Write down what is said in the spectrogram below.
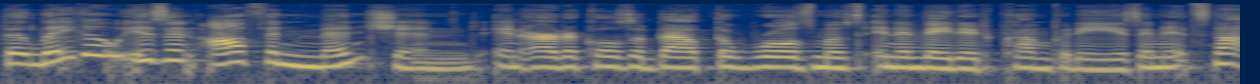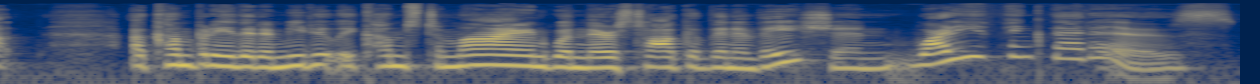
that Lego isn't often mentioned in articles about the world's most innovative companies. I mean, it's not a company that immediately comes to mind when there's talk of innovation. Why do you think that is?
